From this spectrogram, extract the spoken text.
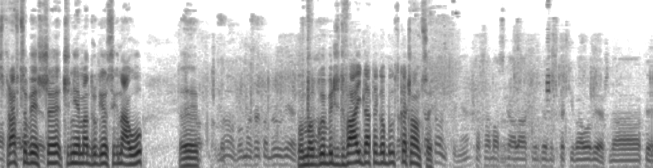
sprawdź sobie jeszcze, czy nie ma drugiego sygnału. y, No, bo może to był, wiesz... Bo mogły być dwa i dlatego był skaczący. Skaczący, nie? Ta sama skala, kurde, wyskakiwało, wiesz, na tym,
